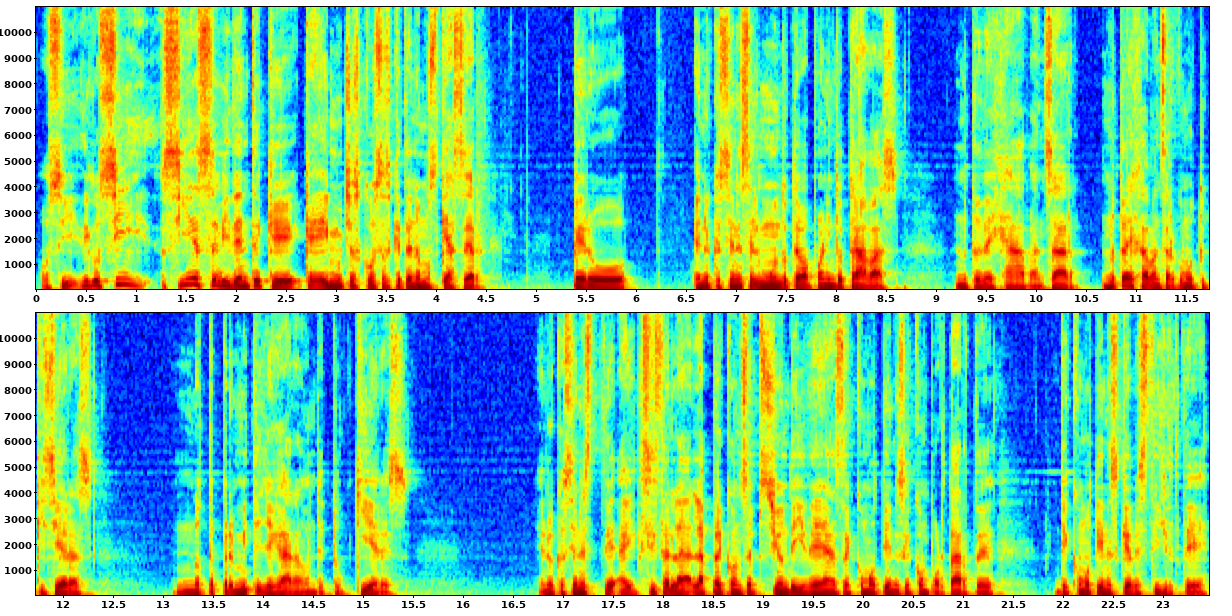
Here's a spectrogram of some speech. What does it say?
¿O sí? Digo, sí, sí es evidente que, que hay muchas cosas que tenemos que hacer. Pero en ocasiones el mundo te va poniendo trabas, no te deja avanzar, no te deja avanzar como tú quisieras, no te permite llegar a donde tú quieres. En ocasiones existe la, la, preconcepción de ideas de cómo tienes que comportarte, de cómo tienes que vestirte,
